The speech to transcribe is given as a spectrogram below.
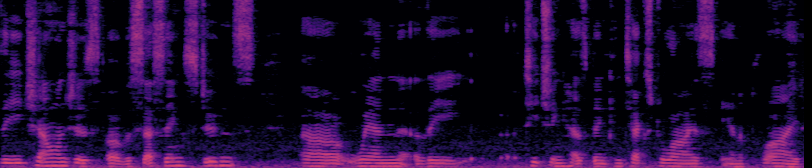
the challenges of assessing students uh, when the teaching has been contextualized and applied.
